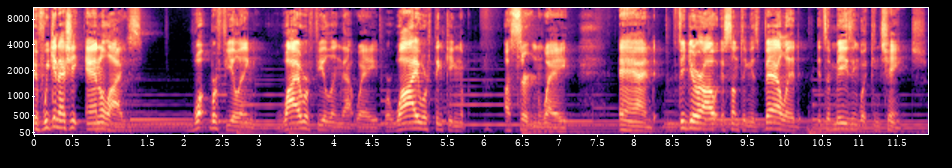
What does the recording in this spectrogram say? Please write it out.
if we can actually analyze what we're feeling, why we're feeling that way, or why we're thinking a certain way, and figure out if something is valid, it's amazing what can change.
